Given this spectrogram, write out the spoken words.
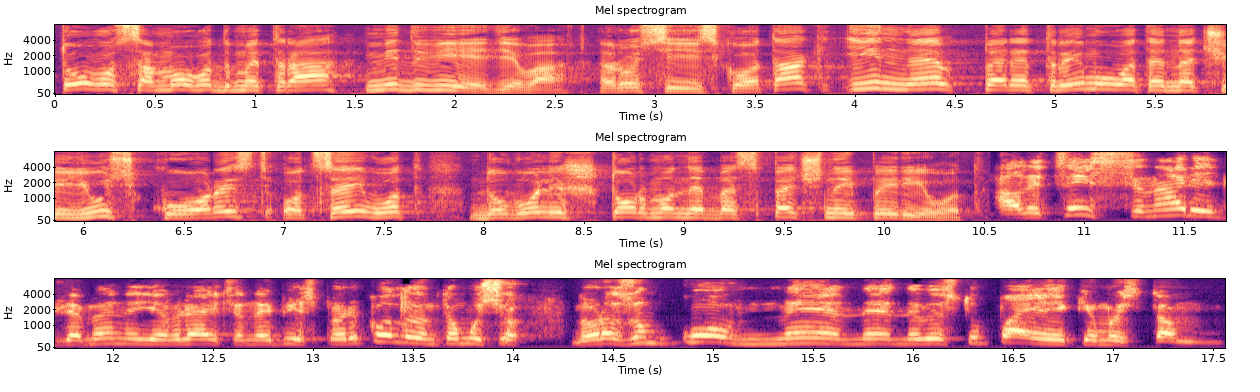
того самого Дмитра Медведєва російського, так і не перетримувати на чиюсь користь оцей от доволі штормонебезпечний період. Але цей сценарій для мене є найбільш переконливим, тому що ну Разумков не, не, не виступає якимось там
